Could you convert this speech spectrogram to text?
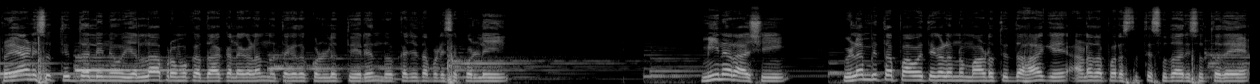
ಪ್ರಯಾಣಿಸುತ್ತಿದ್ದಲ್ಲಿ ನೀವು ಎಲ್ಲ ಪ್ರಮುಖ ದಾಖಲೆಗಳನ್ನು ತೆಗೆದುಕೊಳ್ಳುತ್ತೀರೆಂದು ಖಚಿತಪಡಿಸಿಕೊಳ್ಳಿ. ಮೀನರಾಶಿ. ವಿಳಂಬಿತ ಪಾವತಿಗಳನ್ನು ಮಾಡುತ್ತಿದ್ದ ಹಾಗೆ ಹಣದ ಪರಿಸ್ಥಿತಿ ಸುಧಾರಿಸುತ್ತದೆ.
